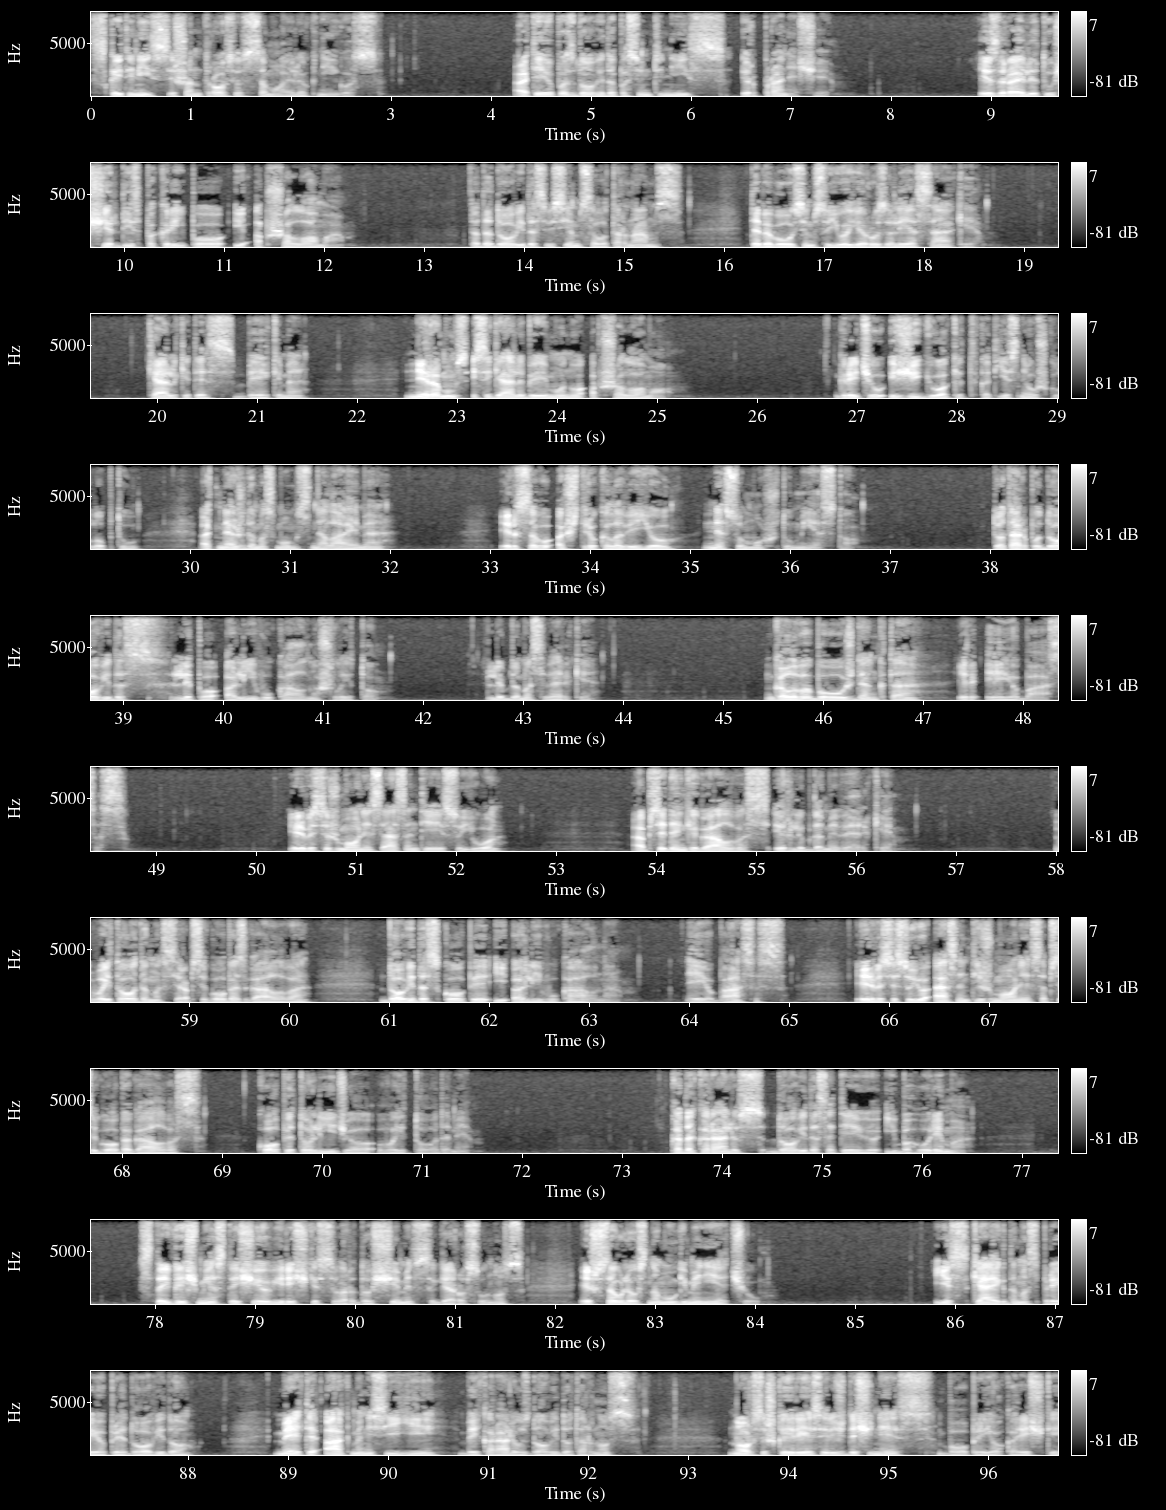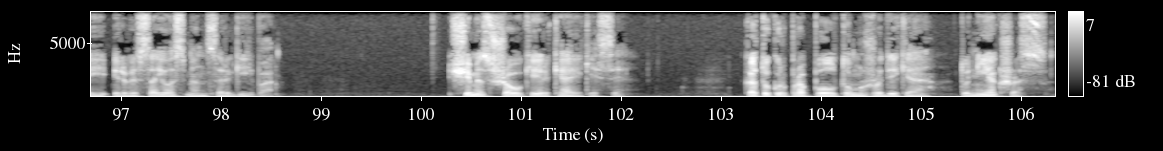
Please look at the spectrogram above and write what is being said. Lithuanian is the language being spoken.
Skaitinys iš antrosios Samuelio knygos. Atėjo pas Dovydą pasiuntinys ir pranešė. Izraelitų širdys pakrypo į apšalomą. Tada Dovydas visiems savo tarnams, tebe buvusim su juo Jeruzalėje, sakė. Kelkitės, bėkime, nėra mums įsigelbėjimo nuo apšalomo. Greičiau išžygiuokit, kad jis neužkluptų atneždamas mums nelaimę ir savo aštriu kalaviju nesumuštų miesto. Tuo tarpu Dovydas lipo alyvų kalno šlaito. Lipdamas verkė. Galva buvo uždengta ir ėjo basas. Ir visi žmonės esantieji su juo apsidengė galvas ir lipdami verkė. Vaitodamas ir apsigobęs galvą, Dovydas kopė į alyvų kalną. Ėjo basas ir visi su juo esantys žmonės apsigobę galvas, kopė to lydžio vaitodami. Kada karalius Dovydas atėjo į Bahurimą, staiga iš miesto išėjo vyriškis vardu Šimis geros sūnus iš Sauliaus namų giminiečių Jis keikdamas priejo prie Dovydo, mėtė akmenis į jį bei karaliaus Dovydo tarnus, nors iš kairės ir iš dešinės buvo prie jo kariškiai ir visa jos mens sargyba. Šimis šaukė ir keikėsi, kad tu kur prapultum žudikę, tu niekšas,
